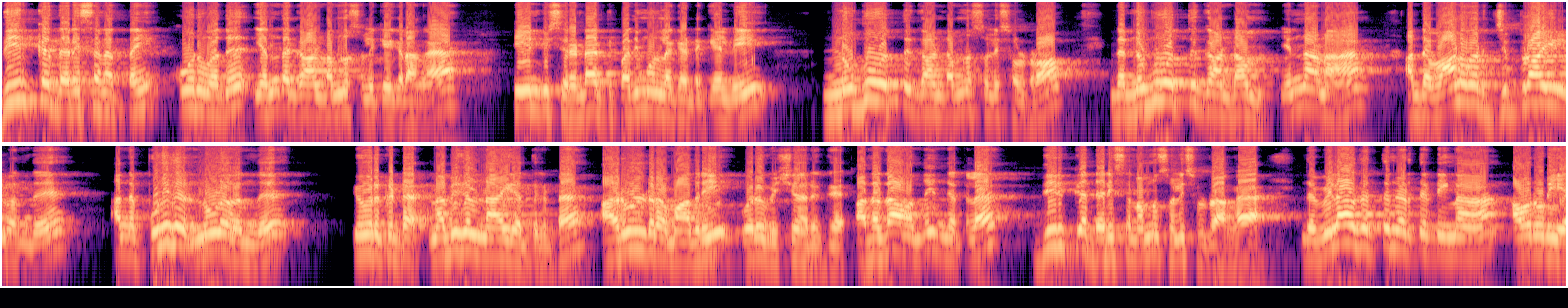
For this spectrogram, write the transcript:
தீர்க்க தரிசனத்தை கூறுவது எந்த காண்டம்னு சொல்லி கேட்கிறாங்க டிஎன்பிசி ரெண்டாயிரத்தி பதிமூணுல கேட்ட கேள்வி நுபுவத்து காண்டம்னு சொல்லி சொல்றோம். இந்த நுபுவத்து காண்டம் என்னன்னா அந்த வானவர் ஜிப்ராயில் வந்து அந்த புனித நூலை வந்து இவர்கிட்ட நபிகள் நாயகத்துக்கிட்ட அருள்ற மாதிரி ஒரு விஷயம் இருக்கு. அதை தான் வந்து இந்த இடத்துல தீர்க்க தரிசனம்னு சொல்லி சொல்றாங்க. இந்த விலாதத்துன்னு எடுத்துக்கிட்டீங்கன்னா அவருடைய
